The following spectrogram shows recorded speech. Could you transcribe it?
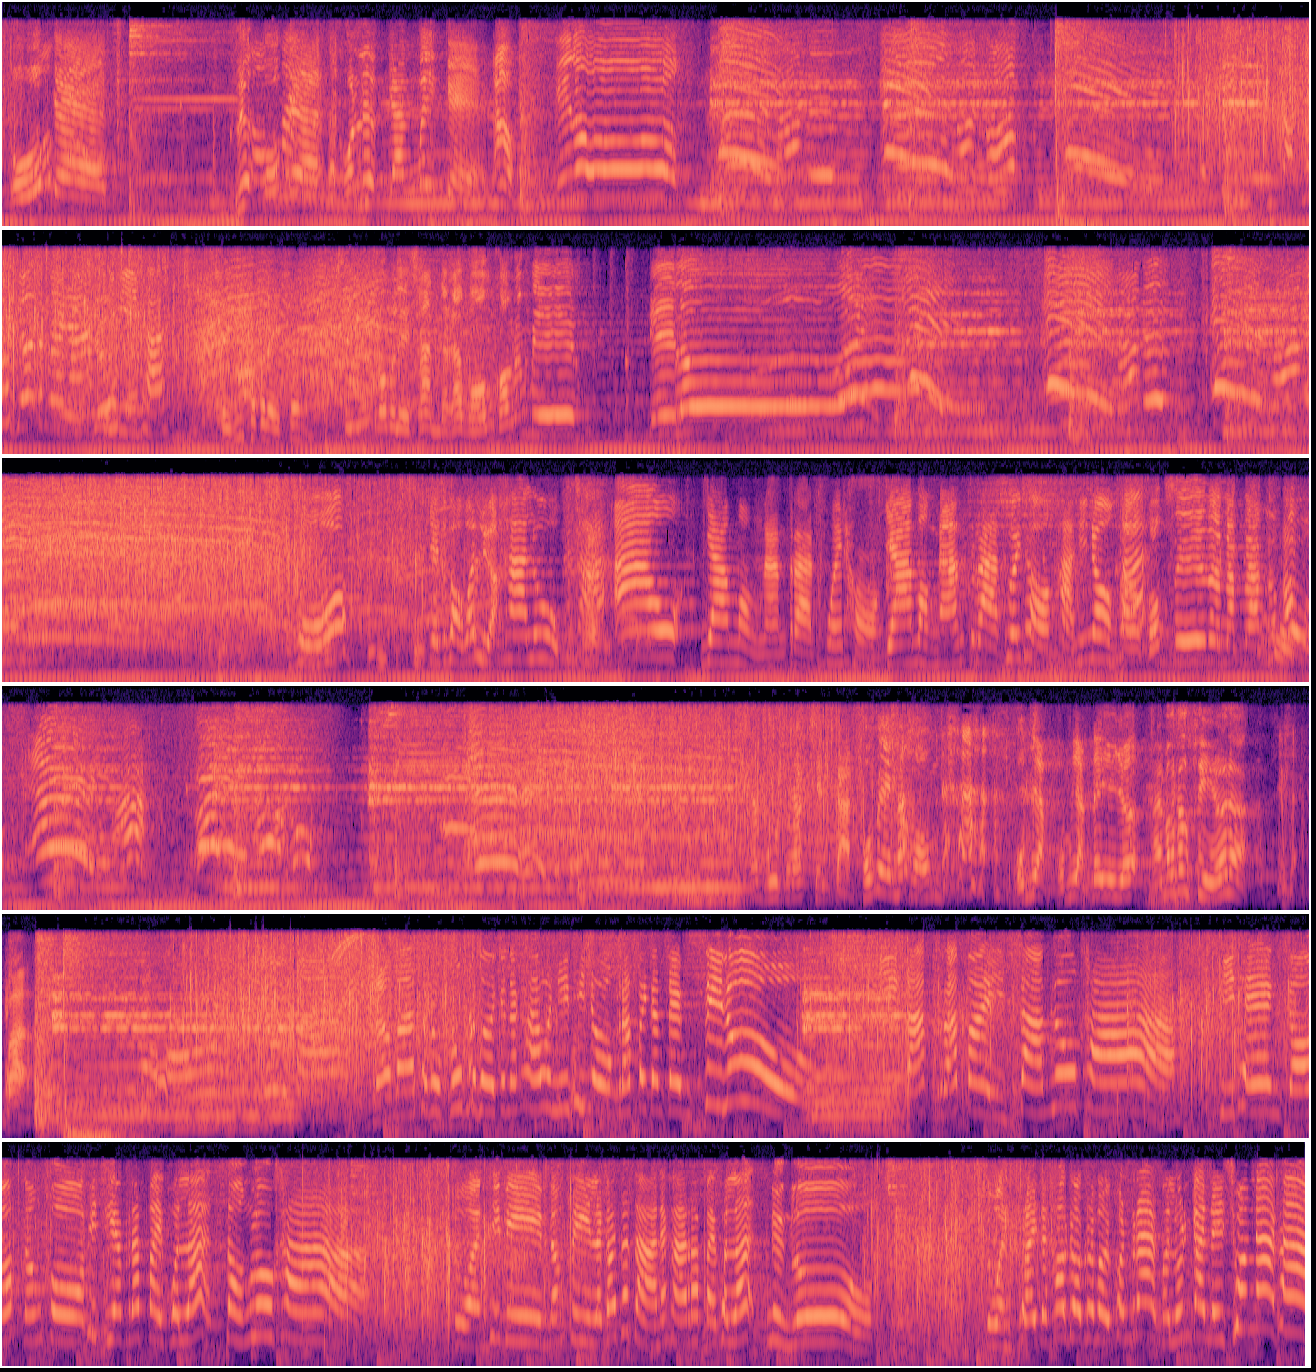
โกแก่ เลือกโกแก่ แต่คนเลือกยังไม่แก่อ้าวกิโลมาหนึ่งมาสองตอบลูกเยอะจังเลยนะเยอะพี่บีมคะสิงคอร์ปอเรชั่นสิงคอร์ปอเรชั่นนะครับผมของน้องบีมกิโลมาหนึ่งโอ้โห อยากจะบอกว่าเหลือ 5 ลูกเอายาหม่องน้ำตราถ้วยทอง ยาหม่องน้ำตราถ้วยทองค่ะพี่โหนงข้าคะวของซีน่ะหนักๆเอา เอ้ยมาเอ้ยเอาลูกเอ้ยแชมพูสุนัขเชนกัดผมเองครับผม ผมอยากผมอยากได้เยอะไหนมันก็ต้องสี่แล้วล่ะ ๆ บ้า เรามาสรุปลูกระเบิดกันนะคะ วันนี้พี่โหนงรับไปเต็มๆ4ลูก รับไปคนละ1ลูก ส่วนใครจะเข้าโดนระเบิดคนแรกมาลุ้นกันในช่วงหน้าค่ะ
